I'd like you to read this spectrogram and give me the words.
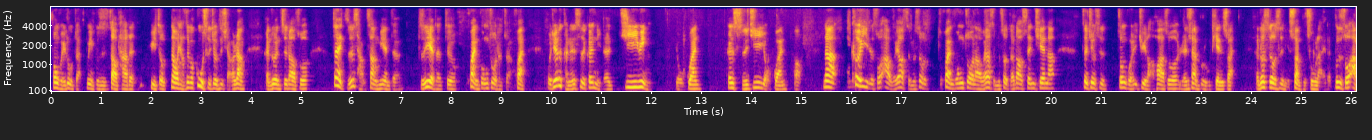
峰回路转，并不是照他的预奏。那我想这个故事就是想要让很多人知道说，在职场上面的职业的这个换工作的转换，我觉得可能是跟你的机运有关，跟时机有关啊。那刻意的说啊，我要什么时候换工作啦，我要什么时候得到升迁啦，这就是中国一句老话说，人算不如天算。很多时候是你算不出来的，不是说啊，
